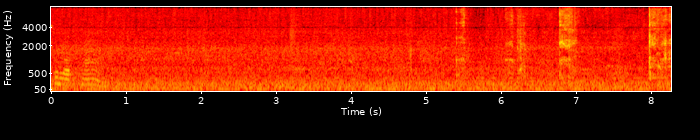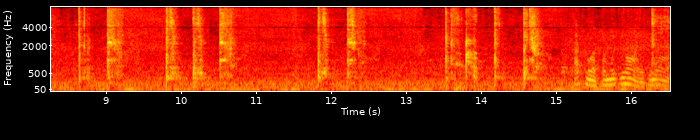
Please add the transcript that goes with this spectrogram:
ชูรสค่ะ หนวดปลาหมึกหน่อยพี่น้อง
